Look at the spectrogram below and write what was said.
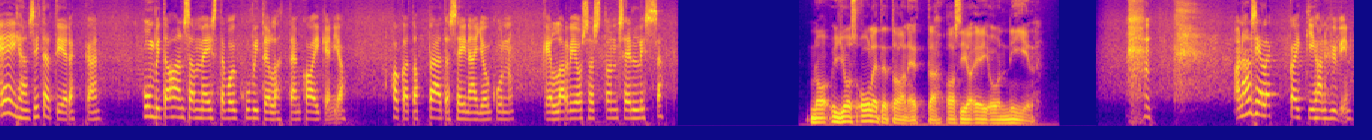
Eihän sitä tiedäkään. Kumpi tahansa meistä voi kuvitella tämän kaiken ja hakata päätä seinään jonkun kellariosaston sellissä. No, jos oletetaan, että asia ei ole niin. Onhan siellä kaikki ihan hyvin.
